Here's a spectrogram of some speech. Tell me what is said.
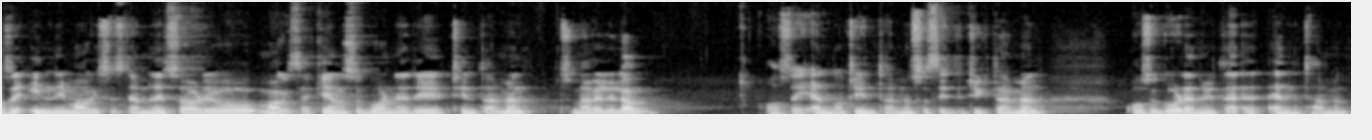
Altså inni magesystemet ditt så har du jo magesekken som går ned i tynntarmen, som er veldig lang. Og så i enden av tynntarmen så sitter tykktarmen, og så går den ut i endetarmen.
